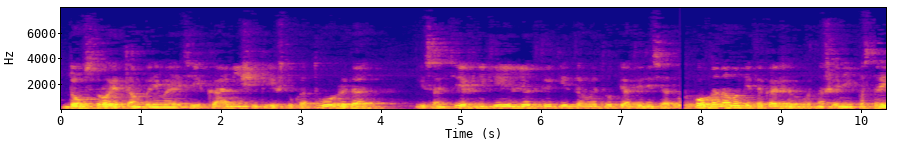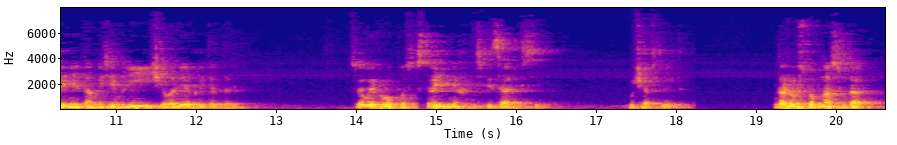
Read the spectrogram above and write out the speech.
Дом строят, там, понимаете, и каменщики, и штукатуры, да, и сантехники, и электрики, там, это пятый, десятый. Полная аналогия такая же в отношении построения там и земли, и человека, и так далее. Целая группа строительных специальностей участвует. Даже чтобы нас сюда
